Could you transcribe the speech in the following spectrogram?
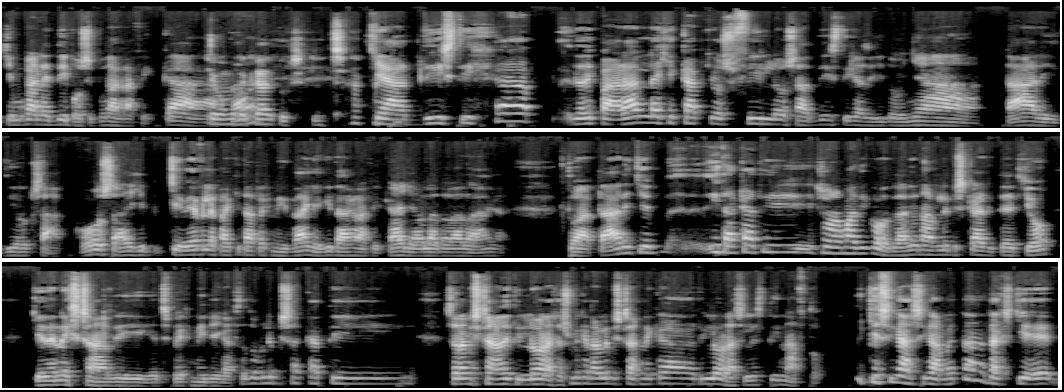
και μου έκανε εντύπωση που ήταν γραφικά. Και εγώ με αυτά. δεκάρικο ξεκίνησα. Και αντίστοιχα, δηλαδή παράλληλα είχε κάποιος φίλος αντίστοιχα στη γειτονιά, Τάρι 2600, είχε, και έβλεπα εκεί τα παιχνιδάκια, εκεί τα γραφικά για όλα τώρα τα, το Atari και ε, ήταν κάτι εξωγραμματικό. Δηλαδή, όταν βλέπεις κάτι τέτοιο και δεν έχεις ξαναδεί έτσι, παιχνίδια και αυτό, το βλέπεις σαν κάτι. σαν να μην έχεις ξαναδεί τηλεόραση, ας πούμε, και να βλέπεις ξαφνικά τηλεόραση. Λες, τι είναι αυτό. Και σιγά σιγά μετά, εντάξει, και ε,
